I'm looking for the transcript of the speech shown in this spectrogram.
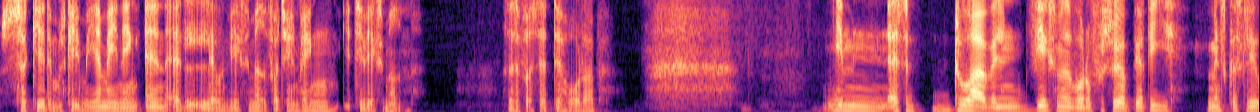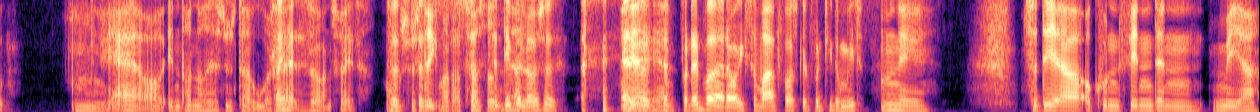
så giver det måske mere mening, end at lave en virksomhed for at tjene penge til virksomheden. Altså for at sætte det hårdt op. Jamen, altså, du har vel en virksomhed, hvor du forsøger at berige menneskers liv. Mm, ja, og ændre noget, jeg synes, der er uretfærdigt og åndssvagt. Nogle systemer, der er så, tosset. så, så det er vel også... altså, ja. Så på den måde er der jo ikke så meget forskel på dit og mit. Nej. Så det er at kunne finde den mere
